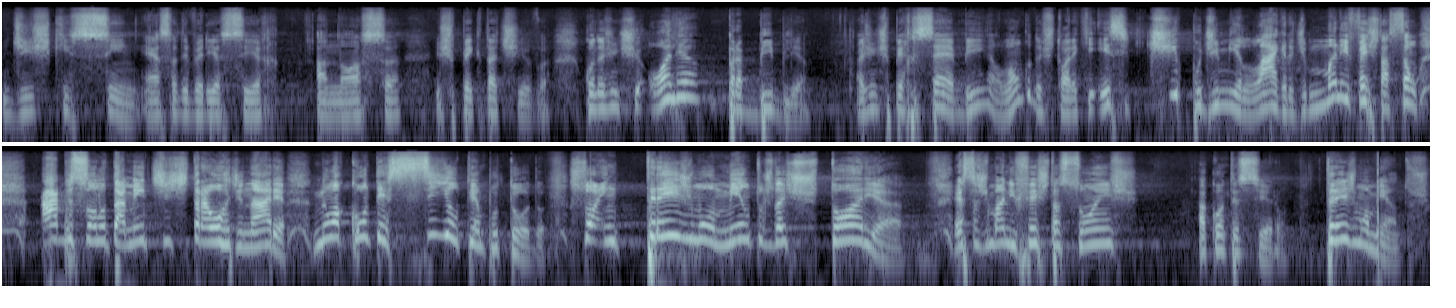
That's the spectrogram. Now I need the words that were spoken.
diz que sim, essa deveria ser a nossa expectativa. Quando a gente olha para a Bíblia, a gente percebe ao longo da história que esse tipo de milagre, de manifestação absolutamente extraordinária, não acontecia o tempo todo. Só em três momentos da história essas manifestações aconteceram. Três momentos.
